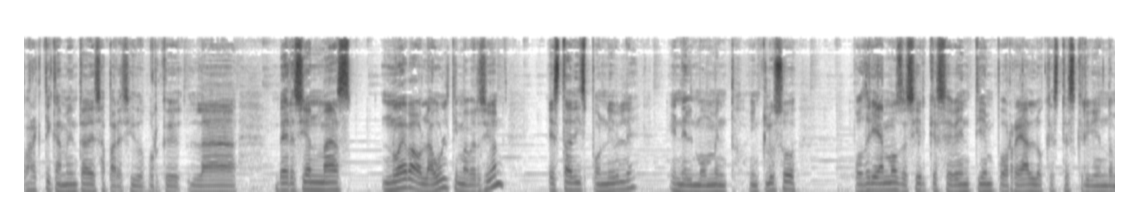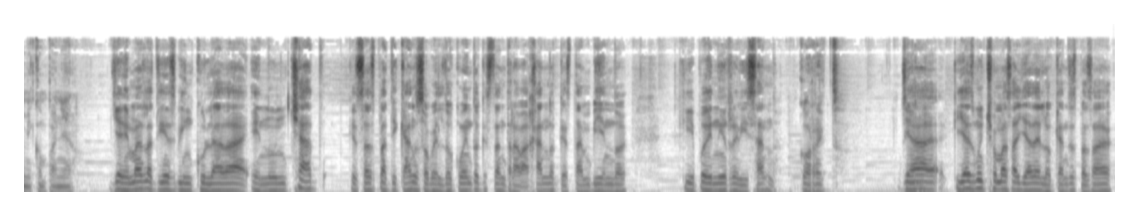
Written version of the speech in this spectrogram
prácticamente ha desaparecido porque la versión más nueva o la última versión está disponible en el momento. Incluso podríamos decir que se ve en tiempo real lo que está escribiendo mi compañero. Y además la tienes vinculada en un chat que estás platicando sobre el documento que están trabajando, que están viendo, que pueden ir revisando. Correcto. Ya, ya es mucho más allá de lo que antes pasaba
